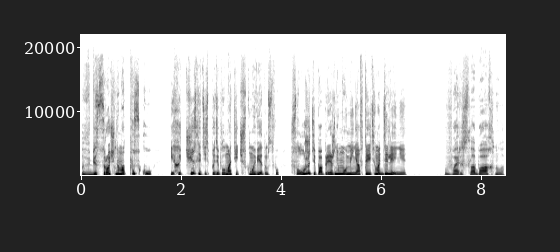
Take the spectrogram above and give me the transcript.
в бессрочном отпуску, и хоть числитесь по дипломатическому ведомству, служите по-прежнему у меня в третьем отделении». Варя слабо ахнула.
